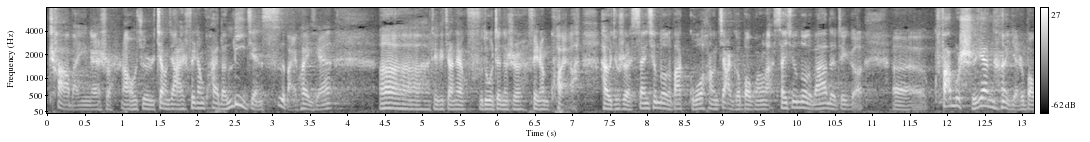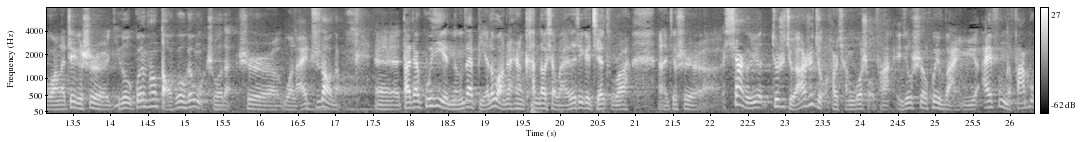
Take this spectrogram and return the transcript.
差吧，应该是。然后就是降价还是非常快的，立减四百块钱。啊，这个降价幅度真的是非常快啊！还有就是三星 Note 8国行价格曝光了，三星 Note 8的这个呃发布时间呢也是曝光了，这个是一个官方导购跟我说的，是我来知道的。呃，大家估计能在别的网站上看到小白的这个截图啊，呃，就是下个月就是九月二十九号全国首发，也就是会晚于 iPhone 的发布。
